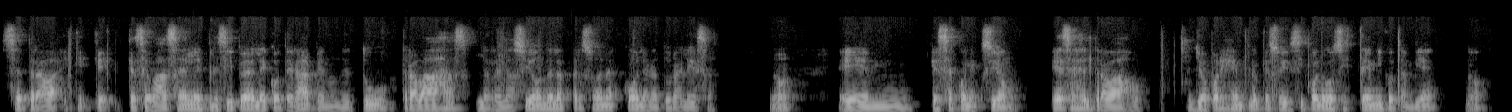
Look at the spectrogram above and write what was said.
se que, que, que, se basa en el principio de la ecoterapia, en donde tú trabajas la relación de la persona con la naturaleza, ¿no? Em, esa conexión. Ese es el trabajo. Yo, por ejemplo, que soy psicólogo sistémico también, ¿no?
